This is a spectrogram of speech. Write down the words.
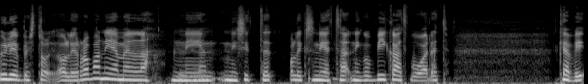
yliopisto oli Rovaniemellä, niin, niin sitten oliko se niin, että sä niin vikat vuodet kävi,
